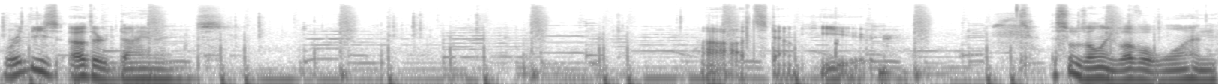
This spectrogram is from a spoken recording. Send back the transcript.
Where are these other diamonds? Ah, it's down here. This one's only level one.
